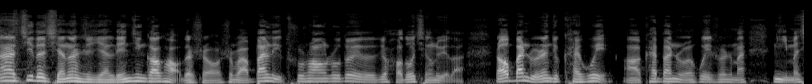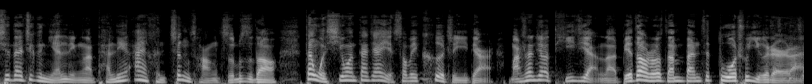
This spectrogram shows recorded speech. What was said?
那记得前段时间临近高考的时候，是吧？班里出双入对的就好多情侣了，然后班主任就开会啊，开班主任会说什么？你们现在这个年龄啊，谈恋爱很正常，知不知道？但我希望大家也稍微克制一点，马上就要体检了，别到时候咱们班再多出一个人来。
